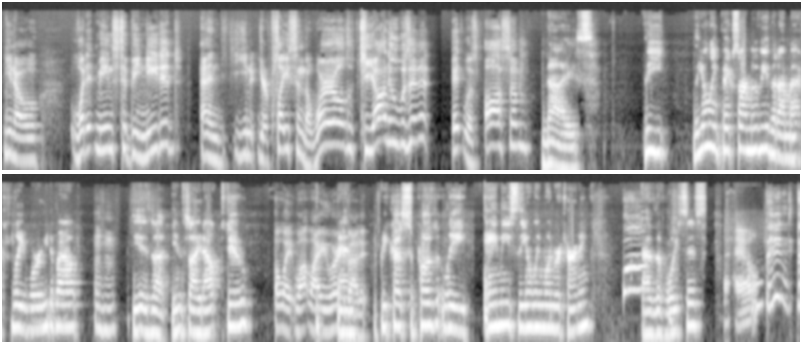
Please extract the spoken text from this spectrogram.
you know, what it means to be needed and you know, your place in the world. Keanu was in it. It was awesome. Nice. The the only Pixar movie that I'm actually worried about hmm is uh, Inside Out 2 Oh, wait, why, why are you worried And- about it? because supposedly Amy's the only one returning What? as the voices. The hell? They didn't, they,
